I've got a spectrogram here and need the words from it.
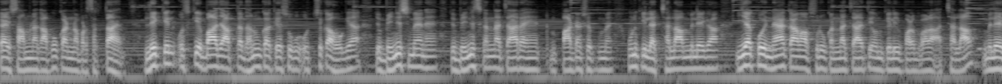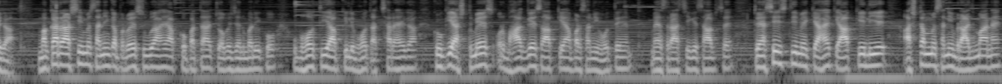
का सामना का आपको करना पड़ सकता है। लेकिन उसके बाद आपका धनु का केसु उच्च का हो गया, जो बिजनेसमैन है, जो बिज़नेस करना चाह रहे हैं, पार्टनरशिप में उनके लिए अच्छा लाभ मिलेगा, या कोई नया काम आप शुरू करना चाहते हैं, उनके लिए बड़ा बड़ा अच्छा लाभ मिलेगा। मकर राशि में शनि का प्रवेश हुआ है, आपको पता है, चौबीस जनवरी को वो बहुत ही आपके लिए बहुत अच्छा रहेगा, क्योंकि अष्टमेश और भाग्येश आपके यहाँ पर शनि होते हैं, मेष राशि के हिसाब से। तो ऐसी स्थिति में क्या है कि आपके लिए अष्टम में शनि विराजमान है,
